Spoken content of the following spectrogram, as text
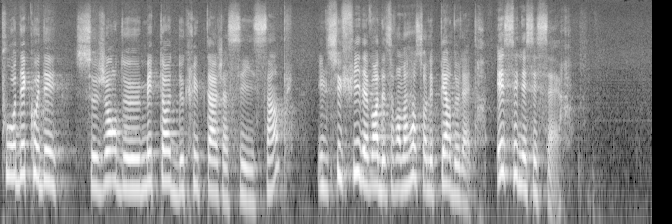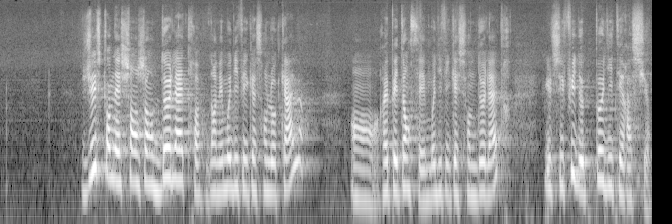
Pour décoder ce genre de méthode de cryptage assez simple, il suffit d'avoir des informations sur les paires de lettres, et c'est nécessaire. Juste en échangeant deux lettres dans les modifications locales, en répétant ces modifications de deux lettres, il suffit de peu d'itérations.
